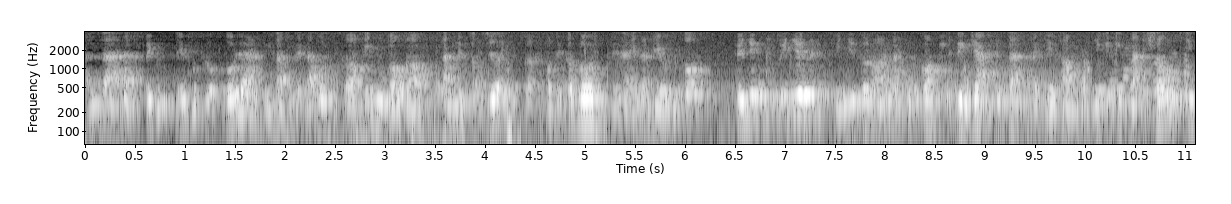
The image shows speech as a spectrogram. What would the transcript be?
Chúng ta đã tính đến mức độ tối đa chúng ta có thể đáp ứng cho cái nhu cầu đó tăng lên cấp rưỡi và có thể cấp đôi. Thì đấy là điều rất tốt thế nhưng tuy nhiên thì như tôi nói là cũng có cái tình trạng chúng ta phải đề phòng những cái kịch bản xấu thì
